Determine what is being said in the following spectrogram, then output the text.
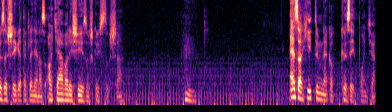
közösségetek legyen az Atyával és Jézus Krisztussal. Hm. Ez a hitünknek a középpontja.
